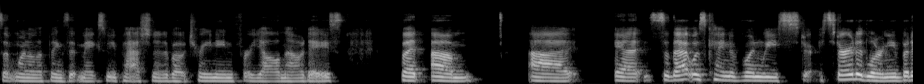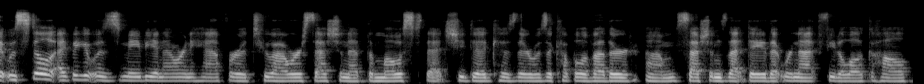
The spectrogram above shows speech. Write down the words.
one of the things that makes me passionate about training for y'all nowadays. But um, uh, and so that was kind of when we st- started learning but it was still i think it was maybe an hour and a half or a two hour session at the most that she did because there was a couple of other um, sessions that day that were not fetal alcohol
